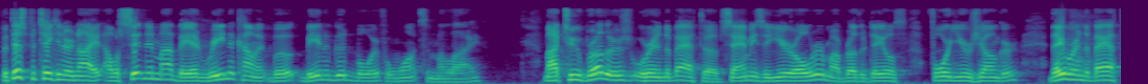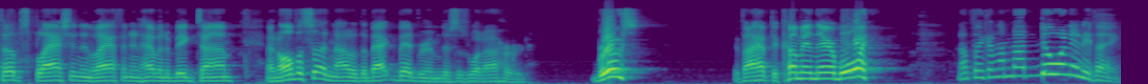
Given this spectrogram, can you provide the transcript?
But this particular night, I was sitting in my bed reading a comic book, being a good boy for once in my life. My two brothers were in the bathtub. Sammy's a year older. My brother Dale's four years younger. They were in the bathtub splashing and laughing and having a big time. And all of a sudden, out of the back bedroom, this is what I heard Bruce, if I have to come in there, boy. I'm thinking, I'm not doing anything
